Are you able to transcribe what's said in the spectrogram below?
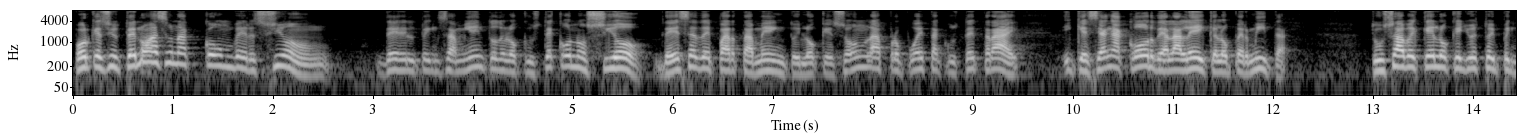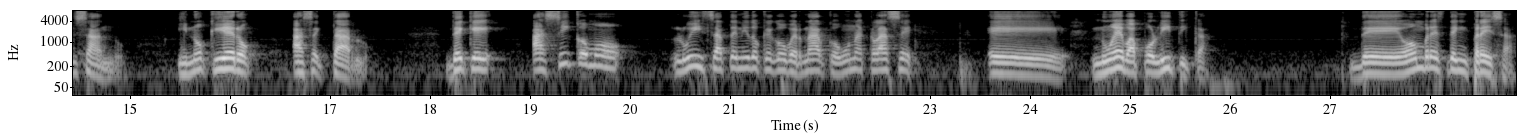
Porque si usted no hace una conversión del pensamiento de lo que usted conoció de ese departamento y lo que son las propuestas que usted trae y que sean acorde a la ley que lo permita, tú sabes qué es lo que yo estoy pensando y no quiero aceptarlo. De que así como Luis ha tenido que gobernar con una clase eh, nueva política, de hombres de empresa,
